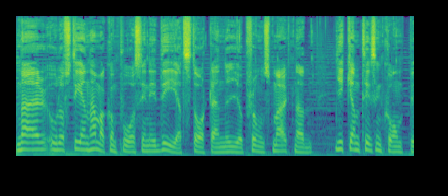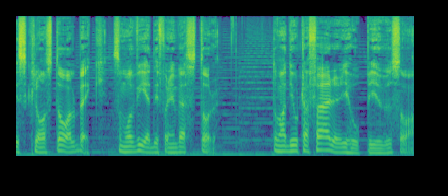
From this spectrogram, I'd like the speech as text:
När Olof Stenhammar kom på sin idé att starta en ny optionsmarknad gick han till sin kompis Claes Dahlbäck som var vd för Investor. De hade gjort affärer ihop i USA.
